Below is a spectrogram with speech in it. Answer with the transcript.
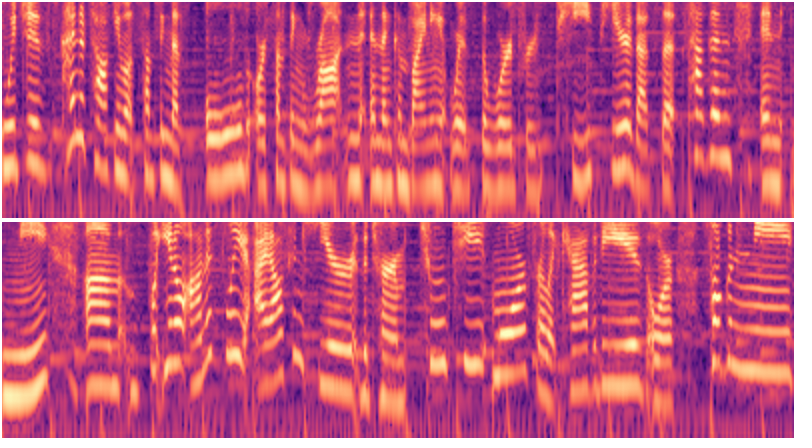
which is kind of talking about something that's old or something rotten, and then combining it with the word for teeth here. That's the sagan and ni. Um, but you know, honestly, I often hear the term chungchi more for like cavities or sagani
